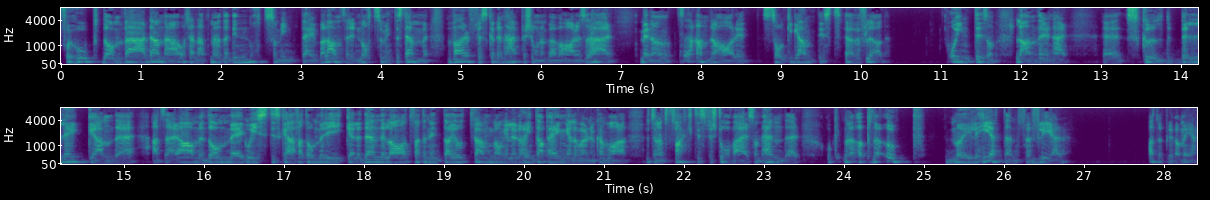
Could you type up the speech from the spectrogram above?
få ihop de världarna och känna att men, det är något som inte är i balans, det är något som inte stämmer. Varför ska den här personen behöva ha det så här medan andra har ett så gigantiskt överflöd? Och inte liksom landa i den här eh, skuldbeläggande. Att så här, ja, men de är egoistiska för att de är rika eller den är lat för att den inte har gjort framgång eller inte har pengar eller vad det nu kan vara. Utan att faktiskt förstå vad är det som händer och öppna upp möjligheten för fler att uppleva mer.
